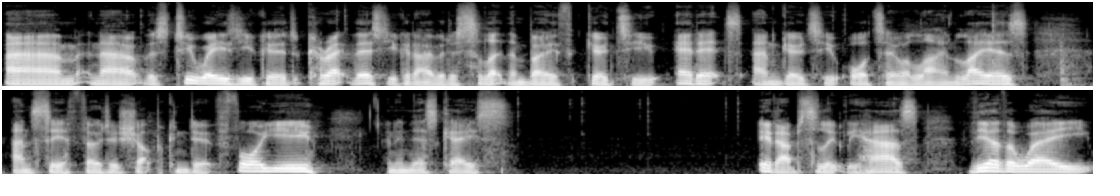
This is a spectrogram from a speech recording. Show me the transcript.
Um, now, there's two ways you could correct this. You could either just select them both, go to Edit, and go to Auto Align Layers, and see if Photoshop can do it for you. And in this case, it absolutely has. The other way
